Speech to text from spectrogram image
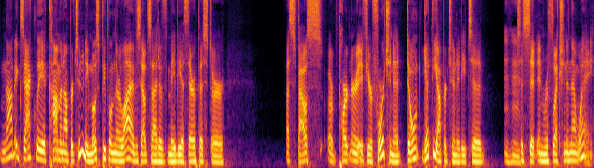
not exactly a common opportunity most people in their lives outside of maybe a therapist or a spouse or partner if you're fortunate don't get the opportunity to Mhm. to sit in reflection in that way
